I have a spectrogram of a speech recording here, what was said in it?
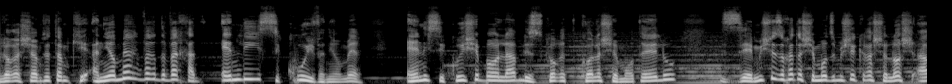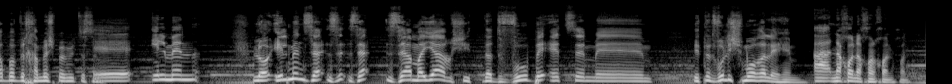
לא רשמתי אותם כי אני אומר כבר דבר אחד, אין לי סיכוי, ואני אומר, אין לי סיכוי שבעולם לזכור את כל השמות האלו. זה מי שזוכר את השמות זה מי שקרא שלוש, ארבע וחמש פעמים את הסרט. אה, אילמן, לא, אילמן זה, זה, זה, זה המייר שהתנדבו בעצם, אה, התנדבו לשמור עליהם. אה נכון נכון נכון נכון.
